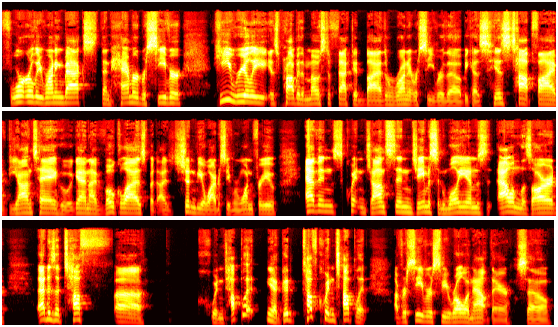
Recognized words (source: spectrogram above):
four early running backs, then hammered receiver. He really is probably the most affected by the run at receiver, though, because his top five, Diontae, who again I've vocalized, but I shouldn't be a wide receiver one for you. Evans, Quentin Johnston, Jameson Williams, Allen Lazard. That is a tough uh quintuplet. Yeah, good tough quintuplet of receivers to be rolling out there. So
